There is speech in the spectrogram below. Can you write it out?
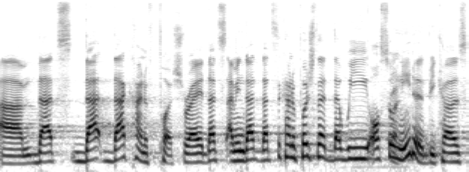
um, that's, that, that kind of push, right? That's, I mean, that, that's the kind of push that, that we also needed because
